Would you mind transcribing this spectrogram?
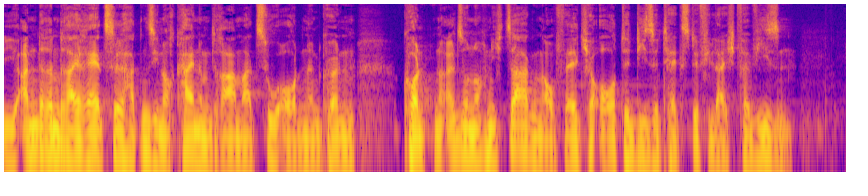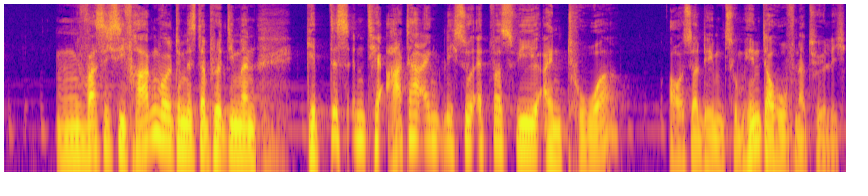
Die anderen drei Rätsel hatten sie noch keinem Drama zuordnen können, konnten also noch nicht sagen, auf welche Orte diese Texte vielleicht verwiesen. Was ich Sie fragen wollte, Mr. Prettyman, gibt es im Theater eigentlich so etwas wie ein Tor? Außerdem zum Hinterhof natürlich.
